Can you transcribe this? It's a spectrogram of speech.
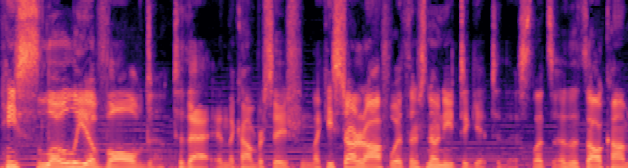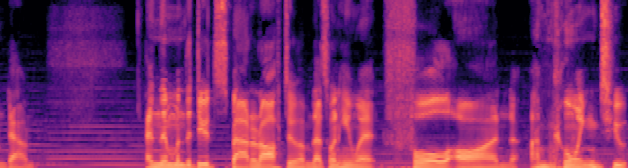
he slowly evolved to that in the conversation. Like he started off with, "There's no need to get to this. Let's uh, let's all calm down." And then when the dude spouted off to him, that's when he went full on. I'm going to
